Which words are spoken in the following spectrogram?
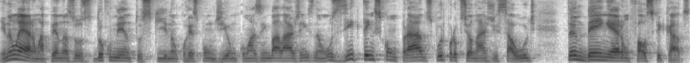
E não eram apenas os documentos que não correspondiam com as embalagens, não. Os itens comprados por profissionais de saúde também eram falsificados.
